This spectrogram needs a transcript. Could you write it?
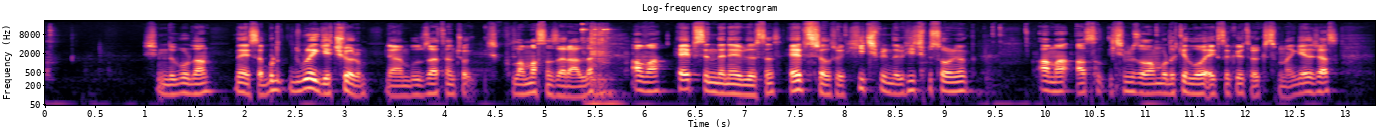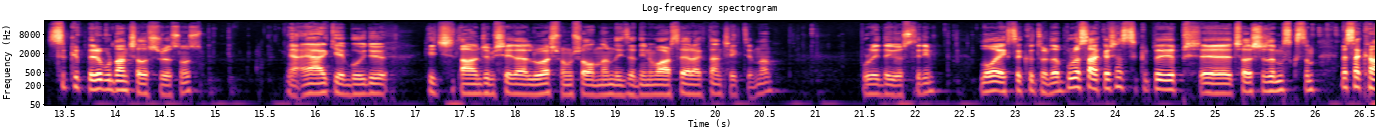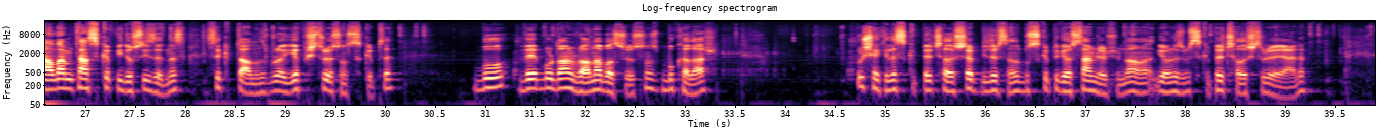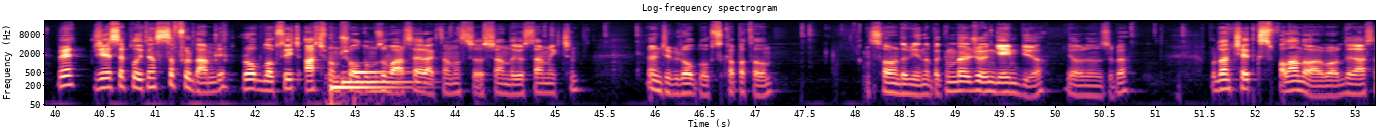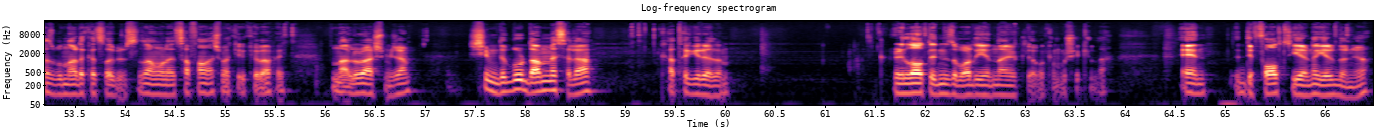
Şimdi buradan neyse bur- buraya geçiyorum. Yani bu zaten çok kullanmazsınız herhalde. Ama hepsini deneyebilirsiniz. Hepsi çalışıyor. Hiçbirinde hiçbir sorun yok. Ama asıl içimiz olan buradaki low executor kısmına geleceğiz. Scriptleri buradan çalıştırıyorsunuz. Yani eğer ki bu videoyu hiç daha önce bir şeylerle uğraşmamış olanların da izlediğini varsayaraktan çektiğimden burayı da göstereyim. Low Executor'da. Burası arkadaşlar script'leri e, çalıştırdığımız kısım. Mesela kanaldan bir tane script videosu izlediniz. Script aldınız. Buraya yapıştırıyorsunuz script'i. Bu ve buradan run'a basıyorsunuz. Bu kadar. Bu şekilde scriptleri çalıştırabilirsiniz. Bu script'i göstermeyeceğim şimdi ama gördüğünüz gibi scriptleri çalıştırıyor yani. Ve JS Ploit'in sıfırdan bir Roblox'u hiç açmamış olduğumuzu varsayaraktan nasıl çalışacağını da göstermek için önce bir Roblox'u kapatalım. Sonra da bir yerine bakın böyle join game diyor gördüğünüz gibi. Buradan chat kısmı falan da var bu arada. Dilerseniz bunlara da katılabilirsiniz ama orada açmak gerekiyor. Ben pek bunlarla uğraşmayacağım. Şimdi buradan mesela kata girelim. Reload dediğinizde bu arada yeniden yüklüyor bakın bu şekilde. En default yerine geri dönüyor.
